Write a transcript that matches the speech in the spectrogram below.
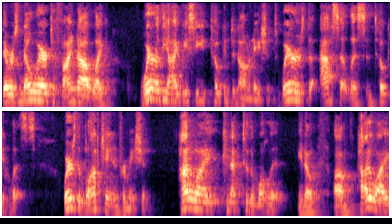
There was nowhere to find out like where are the IBC token denominations? Where's the asset lists and token lists? Where's the blockchain information? How do I connect to the wallet? You know, um, how do I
